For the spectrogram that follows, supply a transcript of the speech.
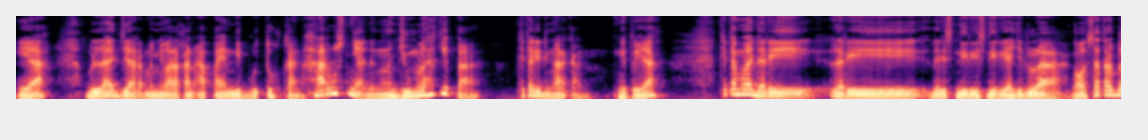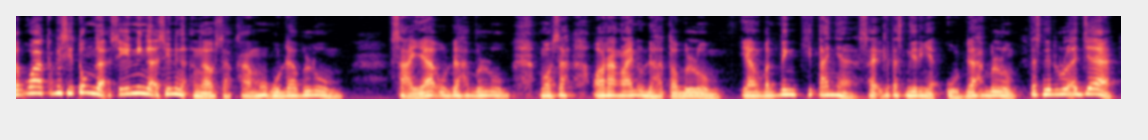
ya, belajar menyuarakan apa yang dibutuhkan. Harusnya dengan jumlah kita, kita didengarkan, gitu ya. Kita mulai dari dari dari sendiri sendiri aja dulu lah. Nggak usah terlalu bilang wah tapi situ nggak, si ini nggak, sini nggak. Nggak usah. Kamu udah belum. Saya udah belum. Nggak usah orang lain udah atau belum. Yang penting kitanya, saya kita sendirinya udah belum. Kita sendiri dulu aja.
